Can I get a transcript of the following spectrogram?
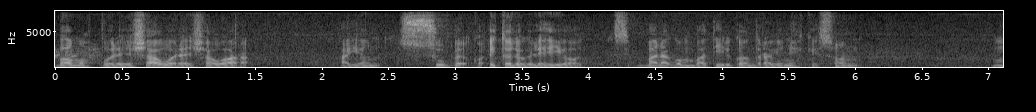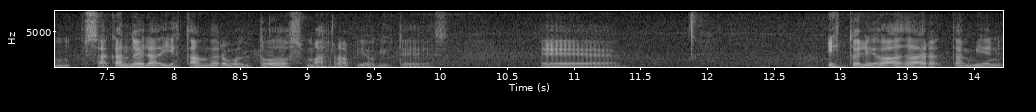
Vamos por el Jaguar, el Jaguar avión super... Esto es lo que les digo, van a combatir contra aviones que son, mm, sacando el A-10 Thunderbolt, todos más rápido que ustedes. Eh, esto les va a dar también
